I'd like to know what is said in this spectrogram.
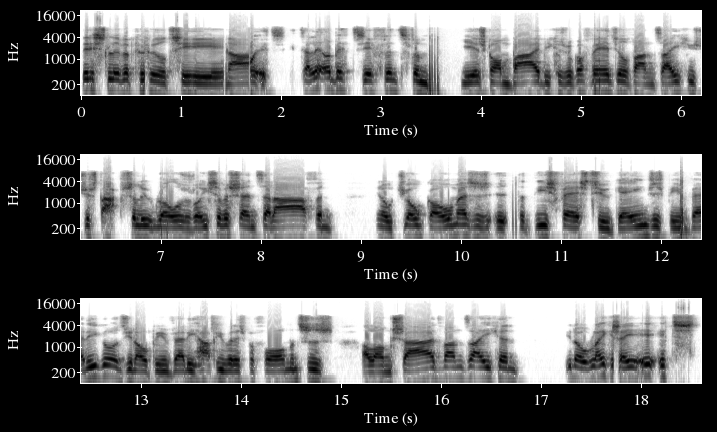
this Liverpool team now it's it's a little bit different from years gone by because we've got Virgil Van Dijk, who's just absolute Rolls Royce of a centre half, and you know Joe Gomez is, is, these first two games has been very good. You know, been very happy with his performances alongside Van Dijk, and you know, like I say, it, it's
